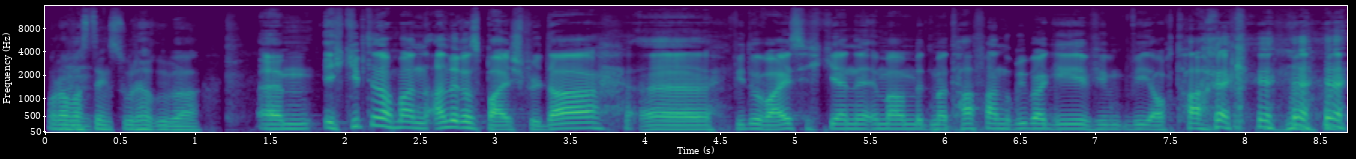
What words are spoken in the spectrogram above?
Oder was mhm. denkst du darüber? Ähm, ich gebe dir noch mal ein anderes Beispiel. Da, äh, wie du weißt, ich gerne immer mit Metaphern rübergehe, wie, wie auch Tarek.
